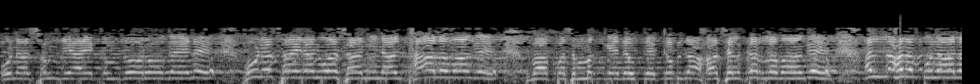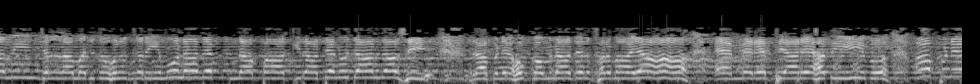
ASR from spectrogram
انہاں سمجھیا اے کمزور ہو گئے نے، ہن اساں انہاں نو آسانی نال ٹھا لواں گے، واپس مکے دے اوتے قبضہ حاصل کر لواں گے۔ اللہ رب العالمین جل مجدہ الکریم انہاں دے ناپاک ارادے نو جاندا سی۔ رب نے حکم نازل فرمایا، اے میرے پیارے حبیب، اپنے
